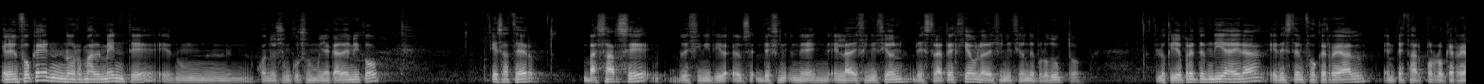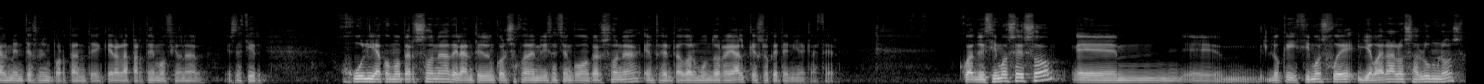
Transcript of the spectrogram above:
El enfoque normalmente, cuando es un curso muy académico, es hacer basarse en la definición de estrategia o la definición de producto. Lo que yo pretendía era, en este enfoque real, empezar por lo que realmente es lo importante, que era la parte emocional. Es decir, Julia como persona, delante de un consejo de administración como persona, enfrentado al mundo real, qué es lo que tenía que hacer. Cuando hicimos eso, em, em, lo que hicimos fue llevar a los alumnos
